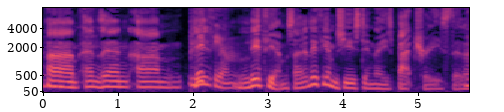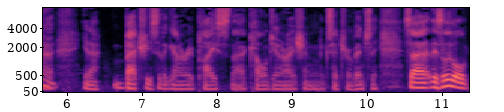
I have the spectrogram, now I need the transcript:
Mm. Um, and then um, lithium. Lithium. So lithium's used in these batteries that are, mm. you know, batteries that are going to replace the coal generation, etc. Eventually. So there's a little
